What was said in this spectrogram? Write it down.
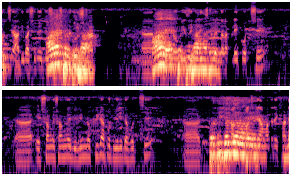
হচ্ছে। আদিবাসীদের যে সাংস্কৃতিক অনুষ্ঠান মিউজিক্যাল ইনস্ট্রুমেন্ট তারা প্লে করছে। এর সঙ্গে সঙ্গে বিভিন্ন ক্রীড়া প্রতিযোগিতা হচ্ছে। আমাদের এখানে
